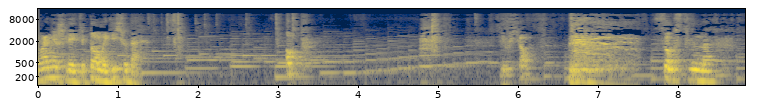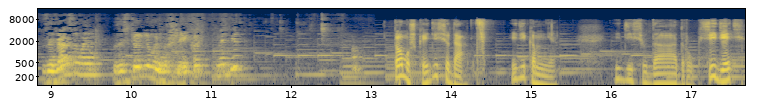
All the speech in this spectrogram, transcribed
Надеванию шлейки. Том, иди сюда. Оп. И все. Собственно, завязываем, застегиваем шлейка надет. Томушка, иди сюда. Иди ко мне. Иди сюда, друг. Сидеть.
